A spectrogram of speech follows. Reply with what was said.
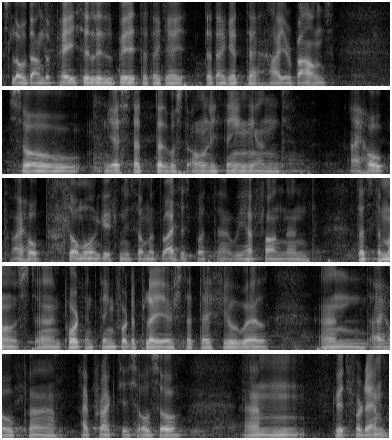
slow down the pace a little bit, that I get that I get higher bounce. So yes, that that was the only thing, and I hope I hope someone gives me some advices. But uh, we have fun, and that's the most uh, important thing for the players that they feel well, and I hope uh, I practice also um, good for them.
